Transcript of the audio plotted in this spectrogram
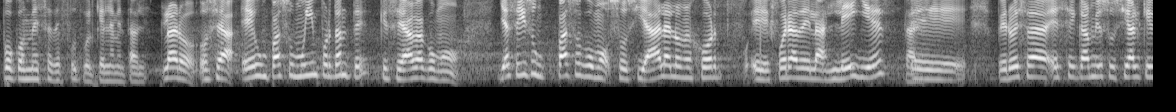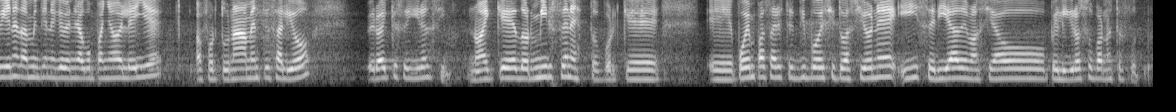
pocos meses de fútbol, que es lamentable. Claro, o sea, es un paso muy importante que se haga como ya se hizo un paso como social a lo mejor eh, fuera de las leyes, claro. eh, pero esa, ese cambio social que viene también tiene que venir acompañado de leyes. Afortunadamente salió, pero hay que seguir encima. No hay que dormirse en esto porque eh, pueden pasar este tipo de situaciones y sería demasiado peligroso para nuestro fútbol.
